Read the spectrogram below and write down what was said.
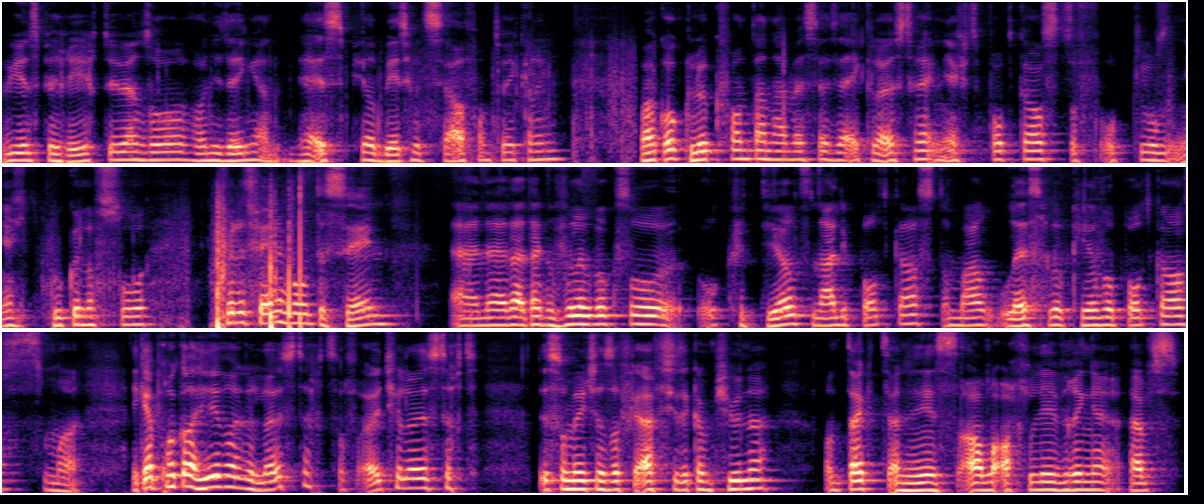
wie inspireert u en zo, van die dingen. En hij is heel bezig met zelfontwikkeling. Wat ik ook leuk vond aan hem is, hij zei, ik luister eigenlijk niet echt podcasts of ook niet echt boeken of zo. Ik vind het fijn om gewoon te zijn. En uh, dat, dat gevoel heb ik ook zo ook gedeeld na die podcast. Normaal luister ik ook heel veel podcasts, maar ik heb er ook al heel veel geluisterd of uitgeluisterd. Het is zo'n beetje alsof je even de computer ontdekt en ineens alle afleveringen hebt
